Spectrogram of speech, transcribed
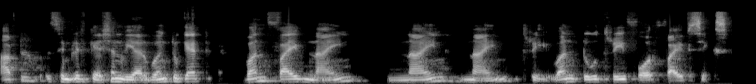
after simplification we are going to get 159993 1 2 3 4 5 6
